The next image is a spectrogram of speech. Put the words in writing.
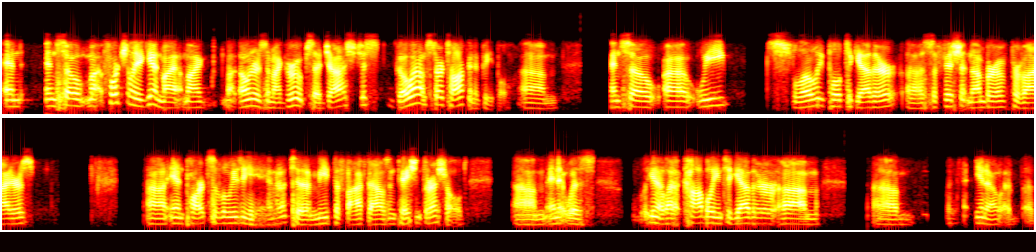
and and so my, fortunately again my, my my owners in my group said josh just go out and start talking to people um, and so uh, we slowly pulled together a sufficient number of providers uh, in parts of louisiana to meet the 5000 patient threshold. Um, and it was you know like cobbling together um, um, you know a, a,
